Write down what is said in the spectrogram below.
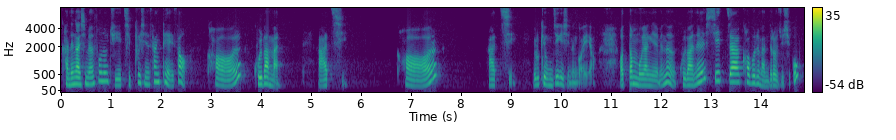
가능하시면 손을 뒤에 짚으신 상태에서 컬, 골반만 아치, 컬, 아치 이렇게 움직이시는 거예요. 어떤 모양이냐면은 골반을 C자 커브를 만들어 주시고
